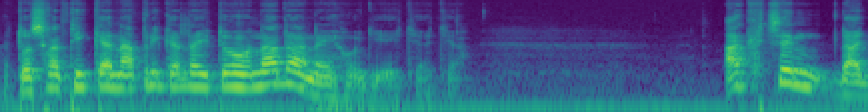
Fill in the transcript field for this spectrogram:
A to sa týka napríklad aj toho nadaného dieťaťa ak chcem dať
